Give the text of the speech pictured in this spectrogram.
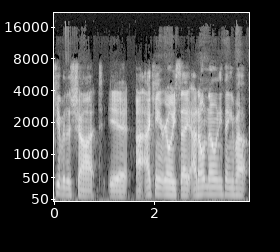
give it a shot. It I, I can't really say I don't know anything about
